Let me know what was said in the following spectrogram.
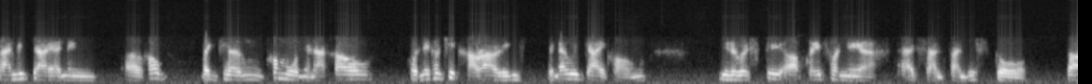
งานวิจัยอันหนึ่งเออเขาเป็นเชิงข้อมูลเนี่ยนะเขาคนนี้เขาชื่อคาร่าลินเป็นนักวิจัยของ University of California at San Francisco ก็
